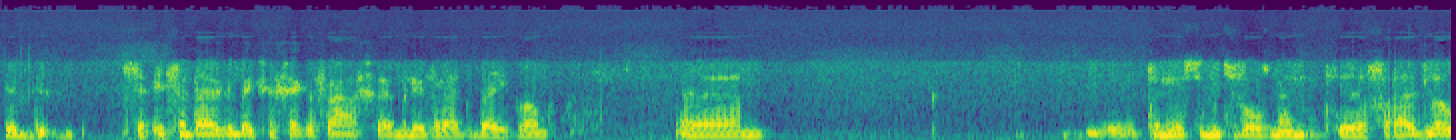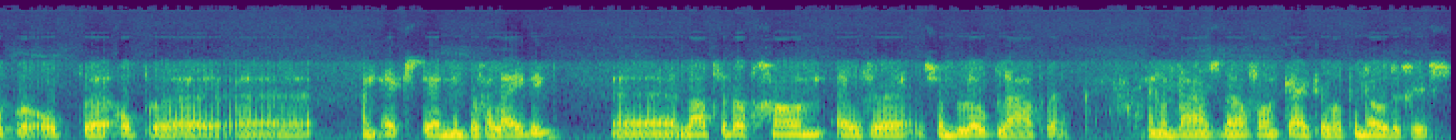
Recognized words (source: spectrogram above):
ik vind het eigenlijk een beetje een gekke vraag, meneer Van Beek. Want... Uh, ten eerste moet je volgens mij niet uh, vooruitlopen op, uh, op uh, een externe begeleiding. laten we dat gewoon even zijn beloop laten. En op basis daarvan kijken wat er nodig is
